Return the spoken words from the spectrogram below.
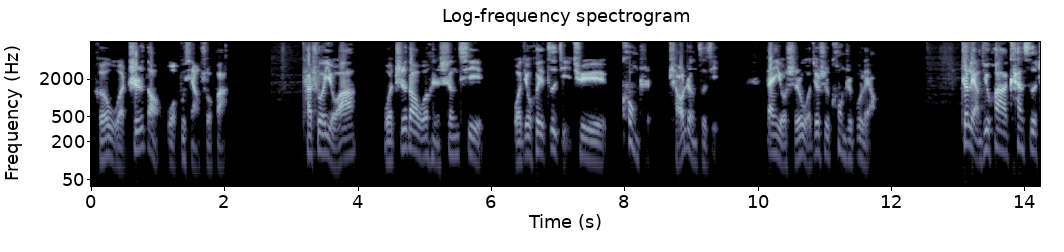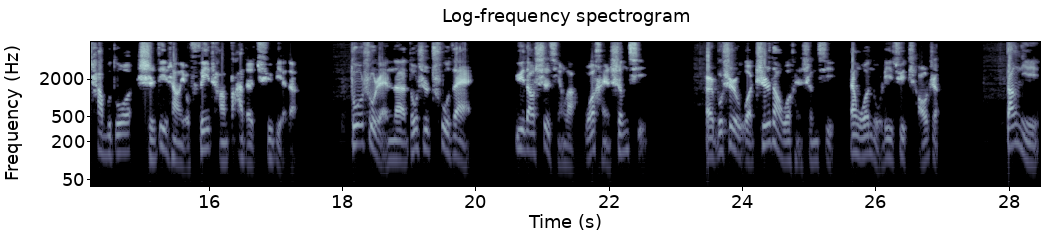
和我知道我不想说话？”他说：“有啊，我知道我很生气，我就会自己去控制、调整自己，但有时我就是控制不了。”这两句话看似差不多，实际上有非常大的区别的。多数人呢都是处在遇到事情了，我很生气，而不是我知道我很生气，但我努力去调整。当你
